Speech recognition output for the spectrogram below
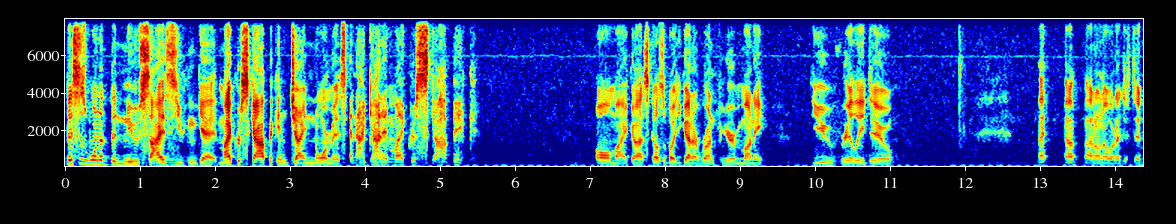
this is one of the new sizes you can get, microscopic and ginormous, and I got it microscopic. Oh my God, Scuzzlebutt, you gotta run for your money. You really do. I, oh, I don't know what I just did.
